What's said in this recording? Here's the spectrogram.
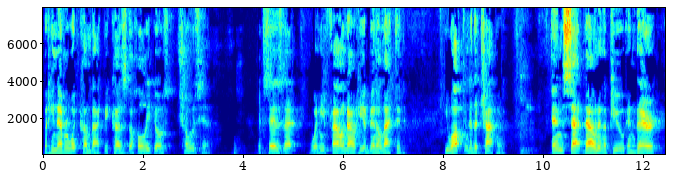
But he never would come back because the Holy Ghost chose him. It says that when he found out he had been elected, he walked into the chapel and sat down in the pew, and there,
